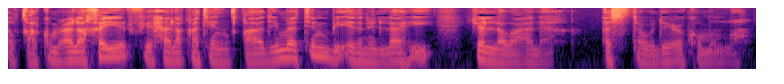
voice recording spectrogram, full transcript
ألقاكم على خير في حلقة قادمة بإذن الله. جل وعلا. أستودعكم الله.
